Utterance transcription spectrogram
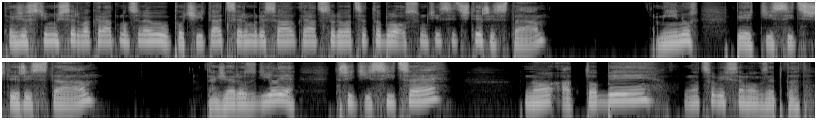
takže s tím už se dvakrát moc nebudu počítat. 70 x 120 to bylo 8400 minus 5400, takže rozdíl je 3000. No a to by, na co bych se mohl zeptat?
